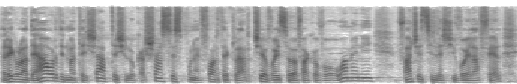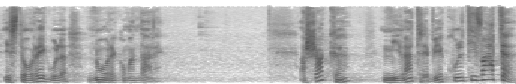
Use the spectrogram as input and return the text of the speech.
Regula de aur din Matei 7 și Luca 6 spune foarte clar, ce voi să vă facă vouă oamenii, faceți-le și voi la fel. Este o regulă, nu o recomandare. Așa că mila trebuie cultivată.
